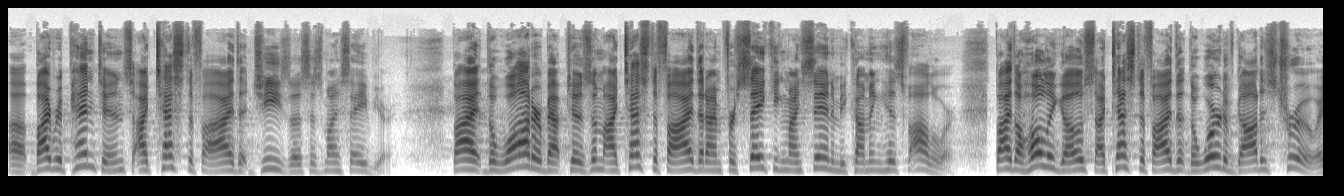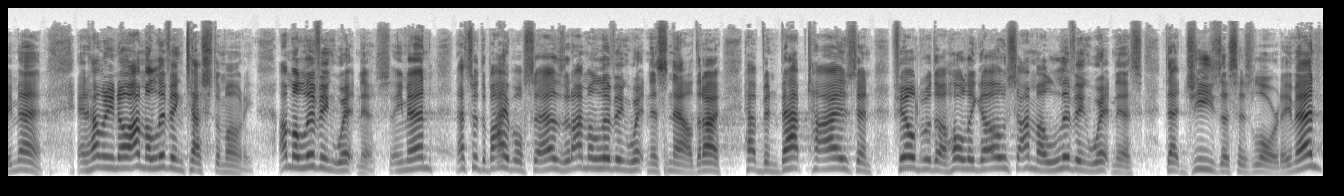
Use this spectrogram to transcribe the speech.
uh, by repentance, I testify that Jesus is my Savior. By the water baptism, I testify that I'm forsaking my sin and becoming his follower. By the Holy Ghost, I testify that the word of God is true. Amen. And how many know I'm a living testimony? I'm a living witness. Amen. That's what the Bible says, that I'm a living witness now, that I have been baptized and filled with the Holy Ghost. I'm a living witness that Jesus is Lord. Amen.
